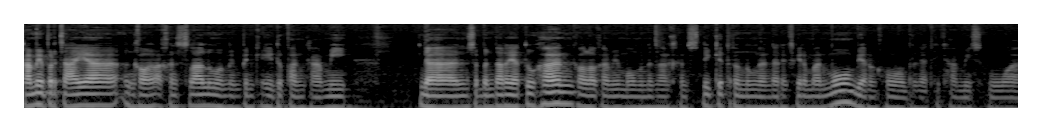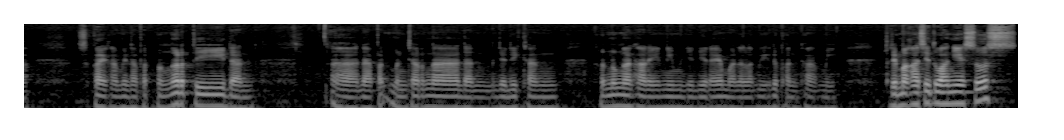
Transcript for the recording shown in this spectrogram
kami percaya Engkau akan selalu memimpin kehidupan kami dan sebentar ya Tuhan, kalau kami mau mendengarkan sedikit renungan dari firman-Mu, biar Engkau mau berkati kami semua, supaya kami dapat mengerti dan uh, dapat mencerna dan menjadikan renungan hari ini menjadi rema dalam kehidupan kami. Terima kasih Tuhan Yesus,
